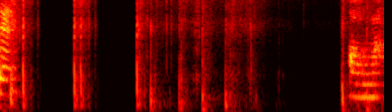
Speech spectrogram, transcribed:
Evet. Allah.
